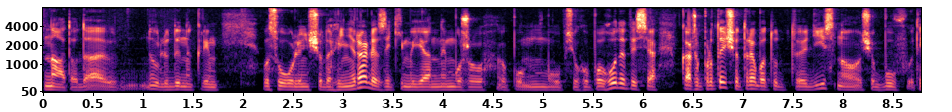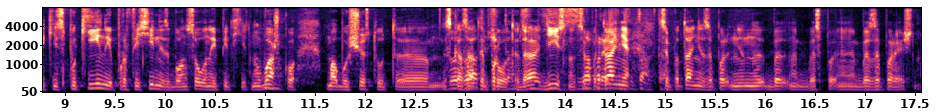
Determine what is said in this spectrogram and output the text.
НАТО. Да? Ну, людина, крім висловлювань щодо генералів, з якими я не можу повному обсягу погодитися, каже про те, що треба тут е, дійсно, щоб був такий спокійний, професійний, збалансований підхід. Ну важко, мабуть, щось тут е, сказати чи проти. там Да? Дійсно, це питання, так, так. це питання беззаперечно.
